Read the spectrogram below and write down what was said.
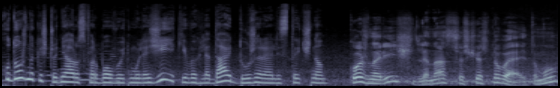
Художники щодня розфарбовують муляжі, які виглядають дуже реалістично. Кожна річ для нас це щось нове, і тому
